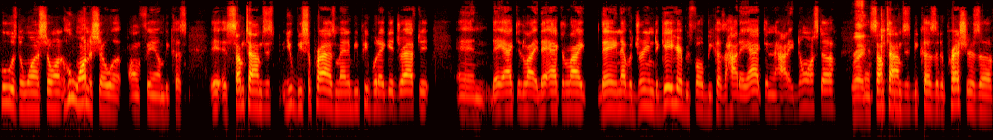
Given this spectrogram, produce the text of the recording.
who is the one showing who want to show up on film because it, it sometimes it's you'd be surprised, man. It'd be people that get drafted and they acted like they acting like they ain't never dreamed to get here before because of how they acting and how they doing stuff. Right. And sometimes it's because of the pressures of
